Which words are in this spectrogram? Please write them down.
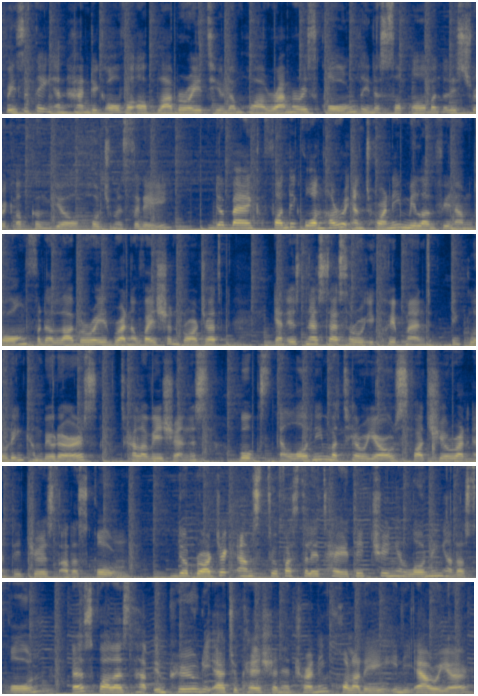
visiting and handing over a library to Lâm Hoa Primary School in the suburban district of Cần Giờ, Ho Chi Minh City. The bank funded 120 million Vietnam dong for the library renovation project and its necessary equipment, including computers, televisions, books, and learning materials for children and teachers at the school. The project aims to facilitate teaching and learning at the school, as well as help improve the education and training quality in the area.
